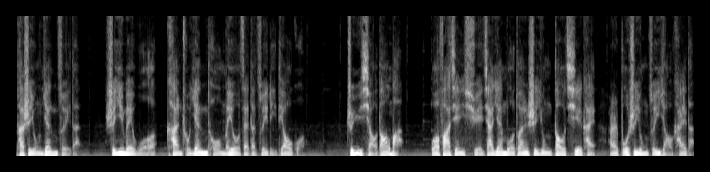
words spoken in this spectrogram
他是用烟嘴的，是因为我看出烟头没有在他嘴里叼过。至于小刀嘛，我发现雪茄烟末端是用刀切开，而不是用嘴咬开的，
